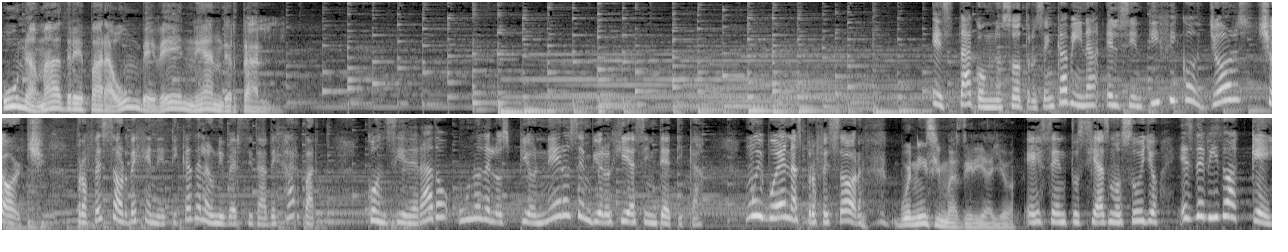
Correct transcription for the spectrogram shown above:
Una madre para un bebé neandertal. Está con nosotros en cabina el científico George Church, profesor de genética de la Universidad de Harvard, considerado uno de los pioneros en biología sintética. Muy buenas, profesor. Buenísimas, diría yo. Ese entusiasmo suyo es debido a qué?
